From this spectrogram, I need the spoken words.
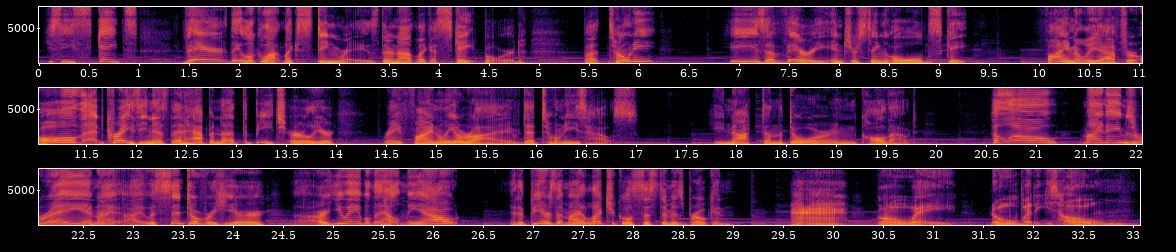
You see skates there they look a lot like stingrays. They're not like a skateboard. But Tony, he's a very interesting old skate. Finally, after all that craziness that happened at the beach earlier, Ray finally arrived at Tony's house. He knocked on the door and called out, Hello, my name's Ray, and I, I was sent over here. Uh, are you able to help me out? It appears that my electrical system is broken. Ah, go away. Nobody's home.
